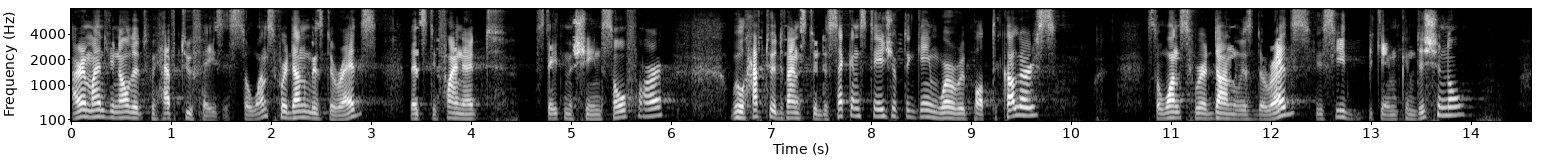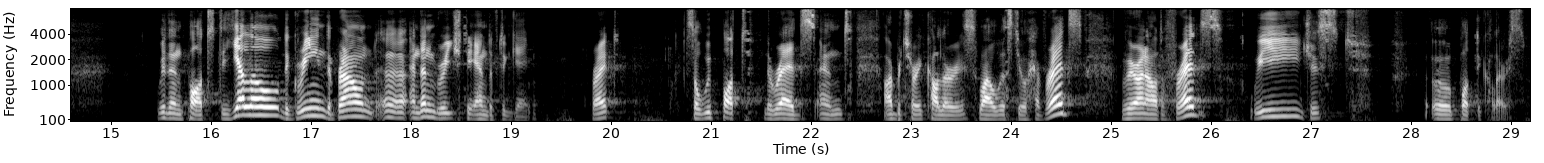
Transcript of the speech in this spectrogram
I remind you now that we have two phases. So once we're done with the reds, that's the finite state machine so far. We'll have to advance to the second stage of the game where we plot the colors. So once we're done with the reds, you see it became conditional. We then plot the yellow, the green, the brown, uh, and then we reach the end of the game, right? So we pot the reds and arbitrary colors while we still have reds. We run out of reds, we just uh, pot the colors.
